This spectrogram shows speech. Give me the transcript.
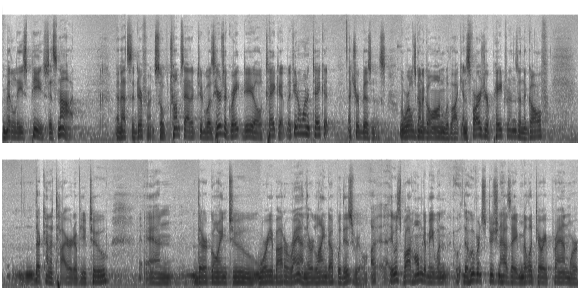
Middle East peace. It's not. And that's the difference. So Trump's attitude was here's a great deal, take it. But if you don't want to take it, that's your business. The world's going to go on with like, and as far as your patrons in the Gulf, they're kind of tired of you too. And they're going to worry about Iran. They're lined up with Israel. Uh, It was brought home to me when the Hoover Institution has a military plan where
